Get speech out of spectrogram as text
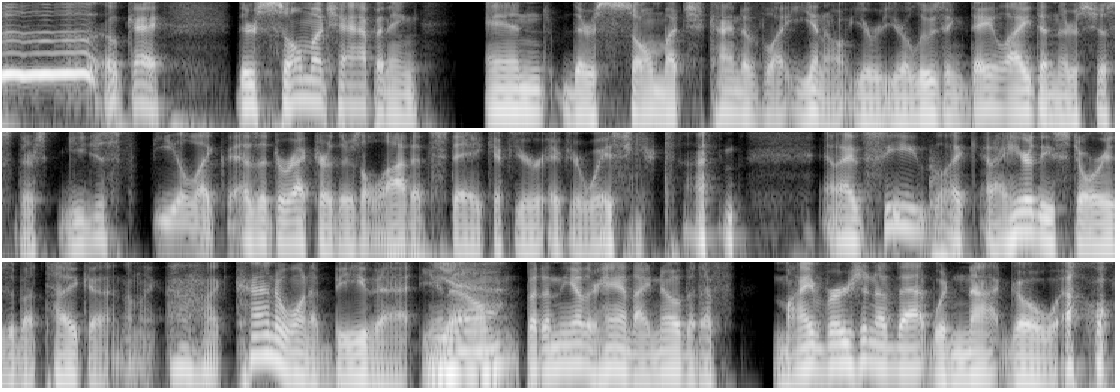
okay. There's so much happening, and there's so much kind of like you know you're you're losing daylight, and there's just there's you just feel like as a director there's a lot at stake if you're if you're wasting your time. And I see like and I hear these stories about Taika, and I'm like, oh, I kind of want to be that, you Yeah. know. But on the other hand, I know that if my version of that would not go well,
